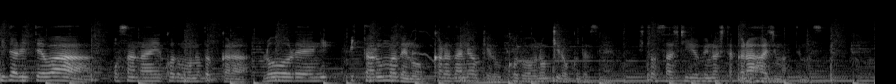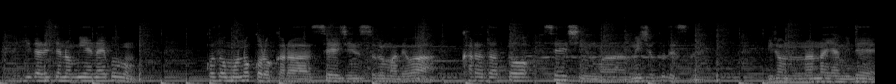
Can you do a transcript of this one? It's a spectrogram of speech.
左手は幼い子供の時から老齢に至るまでの体における鼓動の記録ですね。人差し指の下から始まってます。左手の見えない部分子供の頃から成人するまでは体と精神は未熟ですね。いろんな悩みで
